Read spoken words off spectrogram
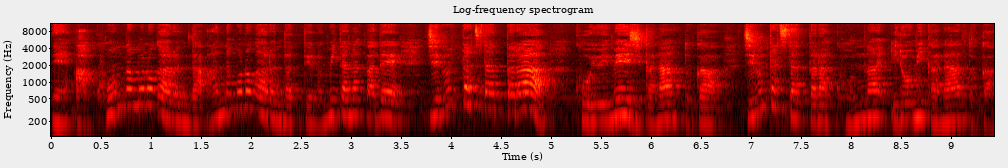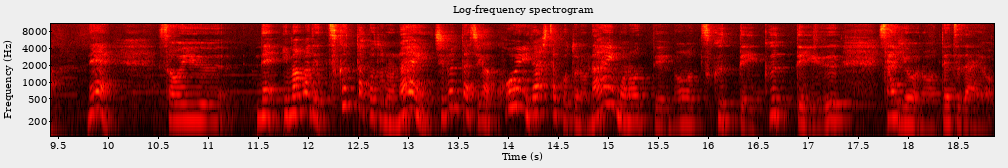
ね、あこんなものがあるんだあんなものがあるんだっていうのを見た中で自分たちだったらこういうイメージかなとか自分たちだったらこんな色味かなとかねそういうね、今まで作ったことのない自分たちが声に出したことのないものっていうのを作っていくっていう作業のお手伝いを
